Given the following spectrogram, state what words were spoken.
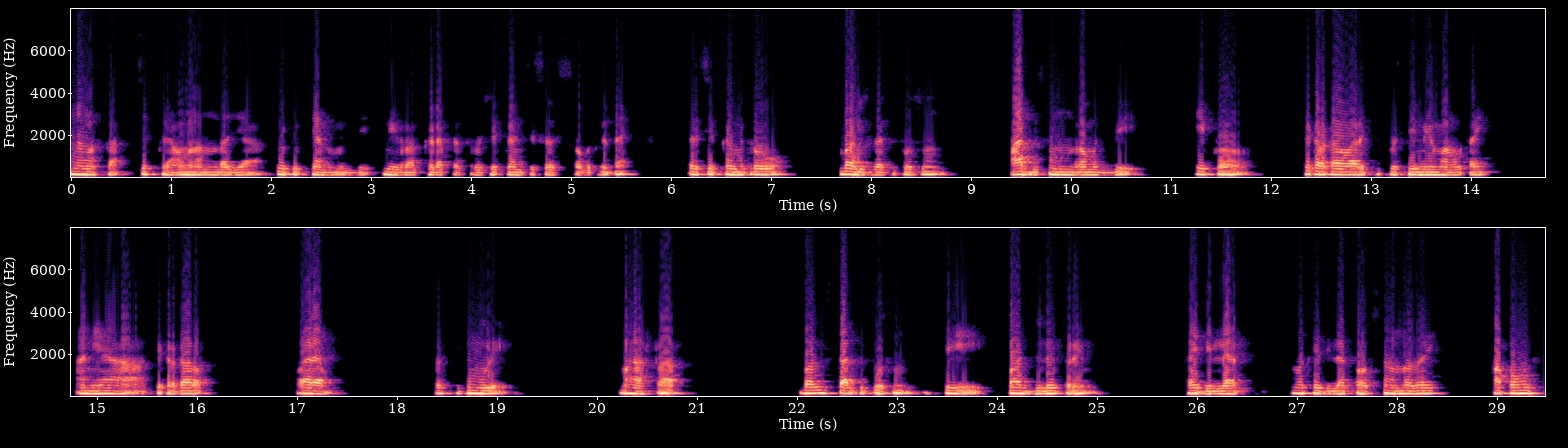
नमस्कार शेतकरी हवामान अंदाज या युट्यूब चॅनलमध्ये मी विराज आपल्या सर्व शेतकऱ्यांचे सहज स्वागत करत आहे. तर शेतकरी मित्र बावीस तारखेपासून आरबी समुद्रामध्ये एक चक्रकार वाऱ्याची परिस्थिती निर्माण होत आहे. आणि या चक्रकार वाऱ्या परिस्थितीमुळे महाराष्ट्रात बावीस तारखेपासून ते पाच जुलैपर्यंत काही जिल्ह्यात मग काही जिल्ह्यात पावसाचा अंदाज आहे. हा पाऊस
